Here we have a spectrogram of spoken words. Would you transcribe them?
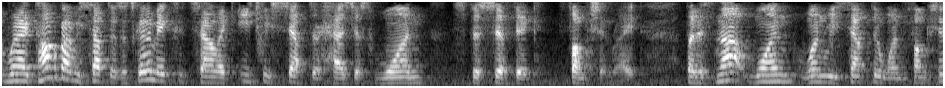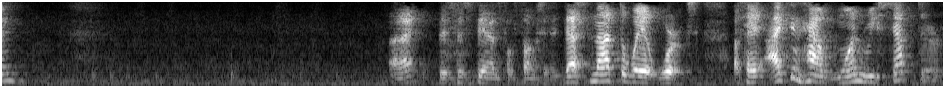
when I talk about receptors, it's going to make it sound like each receptor has just one specific function, right? But it's not one one receptor, one function. All right, this is, stands for function. That's not the way it works. Okay, I can have one receptor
